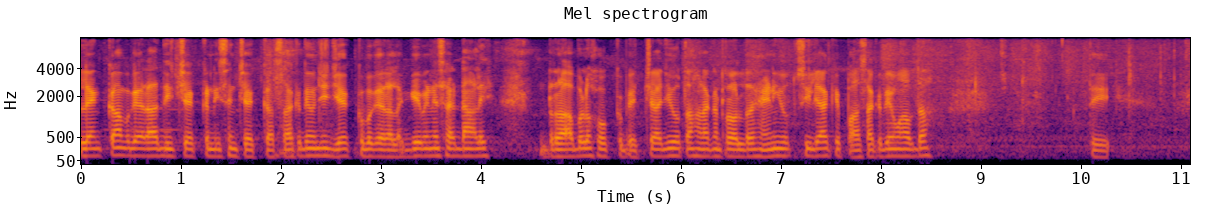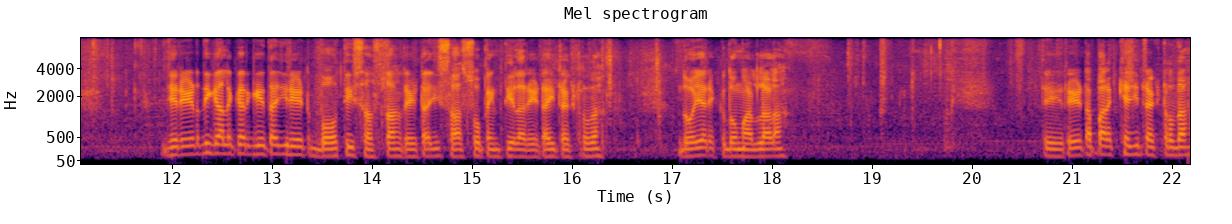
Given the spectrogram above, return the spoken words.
ਲੈਂਕਾਂ ਵਗੈਰਾ ਦੀ ਚੈੱਕ ਕੰਡੀਸ਼ਨ ਚੈੱਕ ਕਰ ਸਕਦੇ ਹੋ ਜੀ ਜੈਕ ਵਗੈਰਾ ਲੱਗੇ ਹੋਏ ਨੇ ਸਾਈਡਾਂ ਵਾਲੇ। ਡਰਾਬਲ ਹੁੱਕ ਵਿੱਚ ਆ ਜੀ, ਉਹ ਤਾਂ ਹਾਲਾ ਕੰਟਰੋਲਰ ਹੈ ਨਹੀਂ, ਉਹ ਤੁਸੀਂ ਲਿਆ ਕੇ ਪਾ ਸਕਦੇ ਹੋ ਆਪਦਾ। ਤੇ ਜੇ ਰੇਟ ਦੀ ਗੱਲ ਕਰੀਏ ਤਾਂ ਜੀ ਰੇਟ ਬਹੁਤ ਹੀ ਸਸਤਾ ਰੇਟ ਆ ਜੀ 735 ਵਾਲਾ ਰੇਟ ਆ ਜੀ ਟਰੈਕਟਰ ਦਾ 2001 ਦੋ ਮਾਡਲ ਵਾਲਾ। ਤੇ ਰੇਟ ਆਪਾਂ ਰੱਖਿਆ ਜੀ ਟਰੈਕਟਰ ਦਾ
